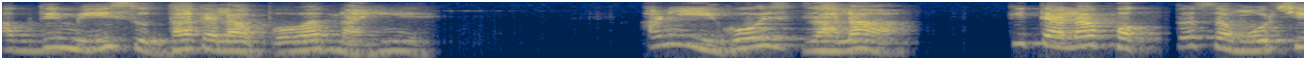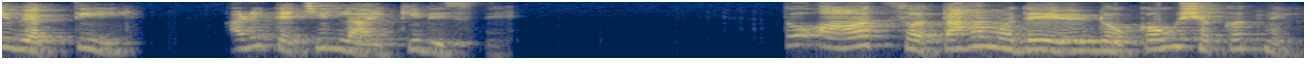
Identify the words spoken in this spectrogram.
अगदी मी सुद्धा त्याला अपवाद नाहीये. आणि इगोइस्ट झाला की त्याला फक्त समोरची व्यक्ती आणि त्याची लायकी दिसते. तो आज स्वतःमध्ये डोकवू शकत नाही.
